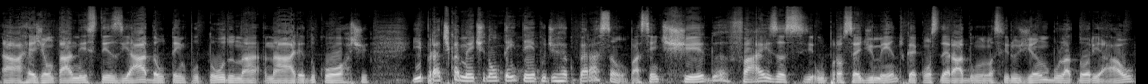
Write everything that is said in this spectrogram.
a região está anestesiada o tempo todo na, na área do corte e praticamente não tem tempo de recuperação. O paciente chega, faz o processo procedimento, que é considerado uma cirurgia ambulatorial,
